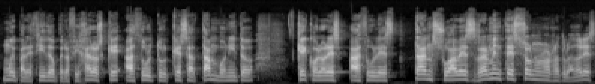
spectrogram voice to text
muy parecido, pero fijaros qué azul turquesa tan bonito, qué colores azules tan suaves. Realmente son unos rotuladores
